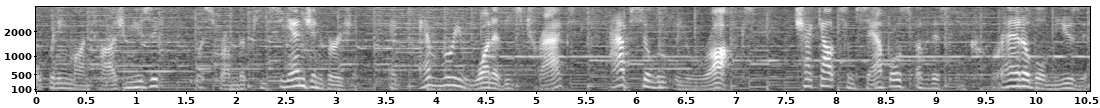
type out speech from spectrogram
opening montage music was from the PC Engine version, and every one of these tracks absolutely rocks. Check out some samples of this incredible music.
